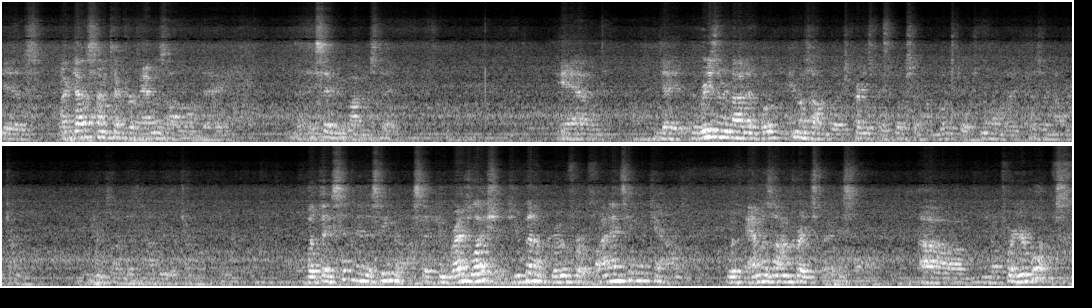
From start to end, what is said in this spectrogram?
is I got something from Amazon one day that they sent me by mistake. And the, the reason they're not in book, Amazon books, Craigslist books are not in bookstores normally because they're not returned. Amazon does not do return. But they sent me this email, I said, congratulations, you've been approved for a financing account with Amazon Craigslist, uh, you know, for your books.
